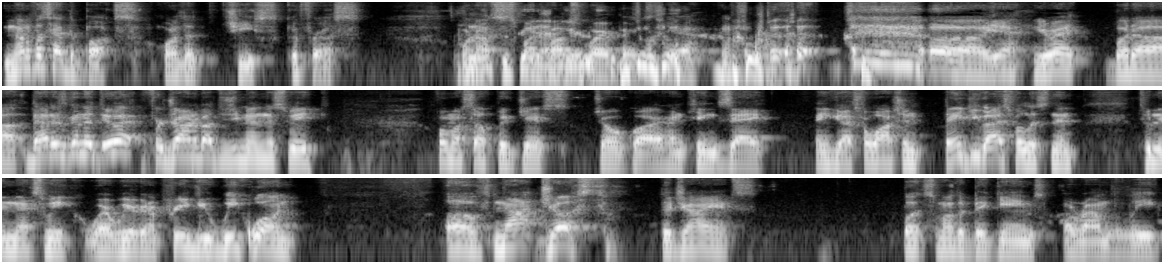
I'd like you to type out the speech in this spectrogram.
none of us had the Bucs or the Chiefs. Good for us. We're not SpongeBob SquarePants. yeah. Oh, uh, yeah, you're right. But uh, that is going to do it for Jawing about the G Men this week. For myself, Big Jace, Joe Aguirre, and King Zay. Thank you guys for watching. Thank you guys for listening. Tune in next week where we are going to preview week one of not just the Giants, but some other big games around the league.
